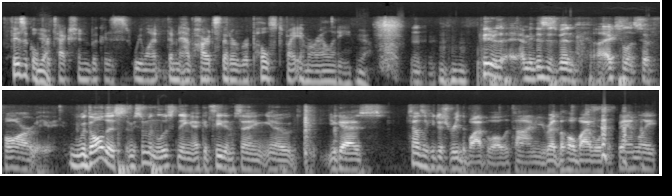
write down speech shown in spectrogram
physical Yeah. protection because we want them to have hearts that are repulsed by immorality. Yeah. Peter, I mean, this has been uh, excellent so far. With all this, I mean, someone listening, I could see them saying, you know, you guys sounds like you just read the Bible all the time. You read the whole Bible as a family.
